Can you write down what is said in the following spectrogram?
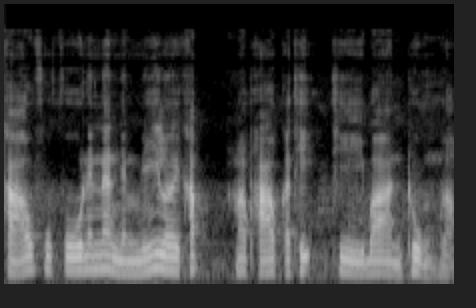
ขาวๆฟูๆแน่นๆ อย่างนี้เลยครับมะพร้าวกะทิที่บ้านทุ่งเรา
